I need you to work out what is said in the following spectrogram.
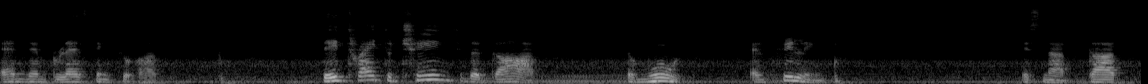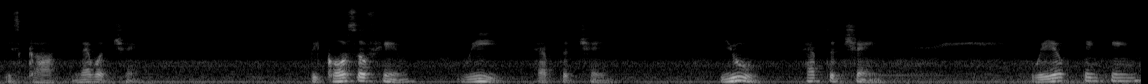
and then blessing to us. They try to change the God, the mood and feeling. It's not. God is God, never change. Because of Him, we have to change. You have to change. Way of thinking,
